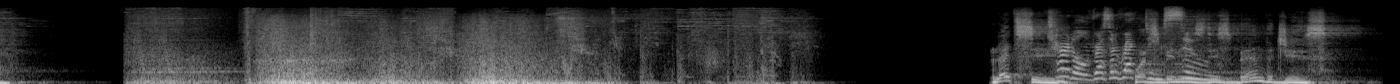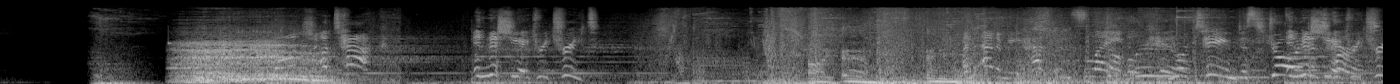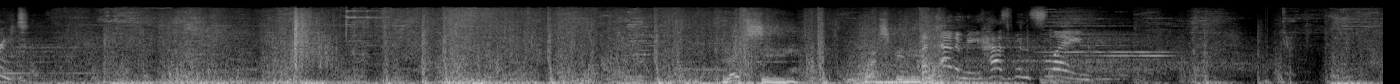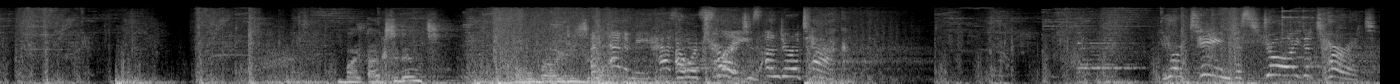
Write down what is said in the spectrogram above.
Let's see Turtle what's resurrecting beneath soon. these bandages. Initiate retreat. I am an immortal. An enemy has been slain. Double kill. Your team destroyed Initiate retreat. Let's see what's beneath. An enemy has been slain. By accident or by design. An enemy has Our turret is under attack. Your team destroyed a turret.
